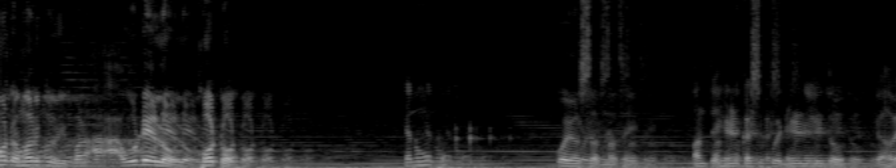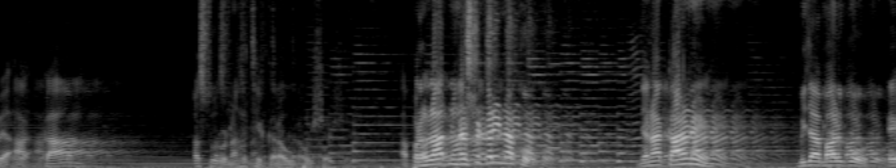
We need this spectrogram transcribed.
મોટો મરક્યુરી પણ આ ઉડેલો, ખોટો. એનું શું કોઈ અસર ન થઈ. અંતે હિણ કશું કોઈ નિર્ણય લીધો કે હવે આ કામ અસુરોના હાથે કરાવવું પડશે. આ પ્રહલાદ નષ્ટ કરી નાખો. જેના કારણે બીજા બાળકો એ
